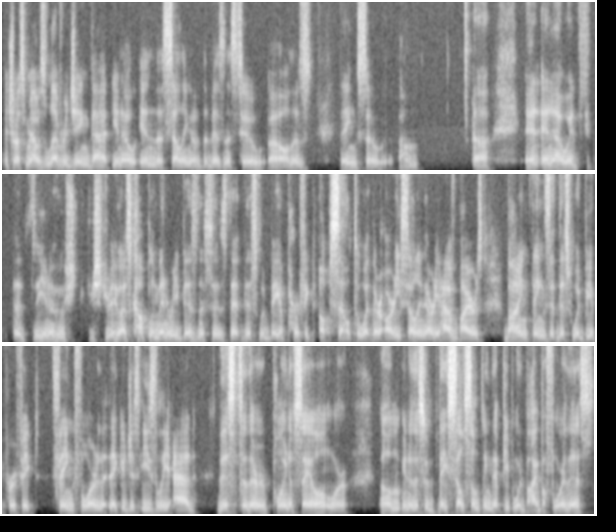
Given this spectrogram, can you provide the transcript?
And trust me i was leveraging that you know in the selling of the business too uh, all those things. So um, uh, and and I would, uh, you know, who who has complementary businesses that this would be a perfect upsell to what they're already selling. They already have buyers buying things that this would be a perfect thing for that they could just easily add this to their point of sale or um, you know this would they sell something that people would buy before this.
